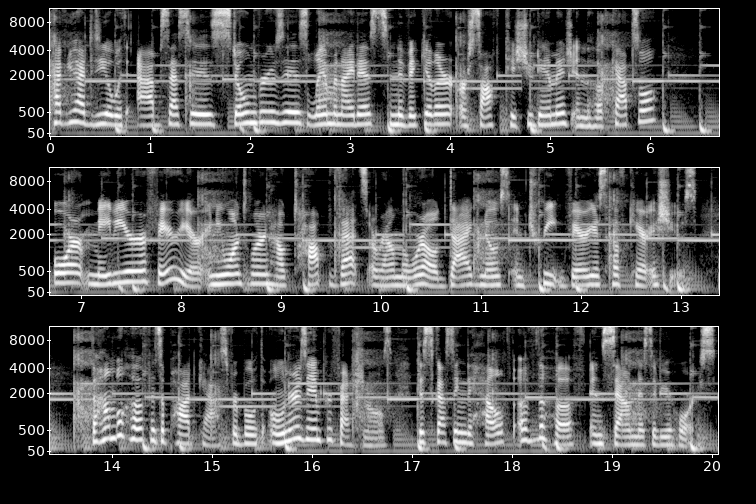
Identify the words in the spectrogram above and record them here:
Have you had to deal with abscesses, stone bruises, laminitis, navicular, or soft tissue damage in the hoof capsule? Or maybe you're a farrier and you want to learn how top vets around the world diagnose and treat various hoof care issues. The Humble Hoof is a podcast for both owners and professionals discussing the health of the hoof and soundness of your horse.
